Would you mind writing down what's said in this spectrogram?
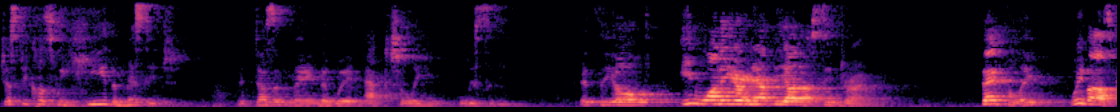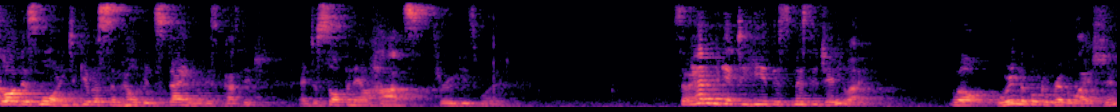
Just because we hear the message, it doesn't mean that we're actually listening. It's the old in one ear and out the other syndrome. Thankfully, we've asked God this morning to give us some help in staying with this passage and to soften our hearts through His Word. So, how do we get to hear this message anyway? Well, we're in the book of Revelation,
